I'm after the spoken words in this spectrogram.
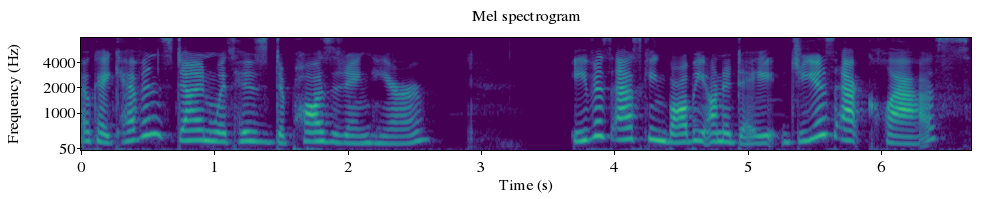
Okay, Kevin's done with his depositing here. Eva's asking Bobby on a date. Gia's at class.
